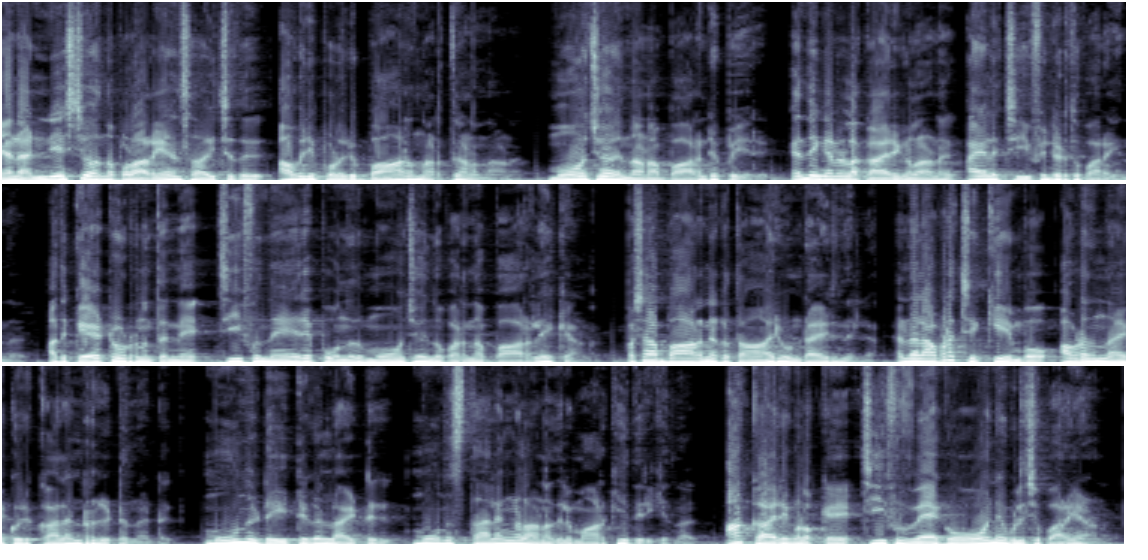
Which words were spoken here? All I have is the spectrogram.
ഞാൻ അന്വേഷിച്ച് വന്നപ്പോൾ അറിയാൻ സാധിച്ചത് അവനിപ്പോൾ ഒരു ബാർ നടത്തുകയാണെന്നാണ്. മോജോ എന്നാണ് ആ ബാറിന്റെ പേര്. എന്നിങ്ങനെയുള്ള കാര്യങ്ങളാണ് അയാൾ ചീഫിന്റെ അടുത്ത് പറയുന്നത്. അത് കേട്ട ഉടനെ തന്നെ ചീഫ് നേരെ പോകുന്നത് മോജോ എന്ന് പറയുന്ന ബാറിലേക്കാണ്. പക്ഷെ ആ ബാറിനകത്ത് ആരും ഉണ്ടായിരുന്നില്ല. എന്നാൽ അവിടെ ചെക്ക് ചെയ്യുമ്പോൾ അവിടെ നിന്ന് അയാൾക്ക് ഒരു കലണ്ടർ കിട്ടുന്നുണ്ട്. മൂന്ന് ഡേറ്റുകളിലായിട്ട് മൂന്ന് സ്ഥലങ്ങളാണ് അതിൽ മാർക്ക് ചെയ്തിരിക്കുന്നത്. ആ കാര്യങ്ങളൊക്കെ ചീഫ് വേഗം ഓനെ വിളിച്ച് പറയാണ്.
